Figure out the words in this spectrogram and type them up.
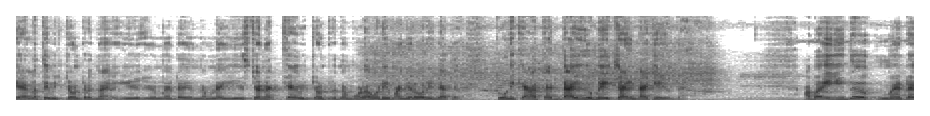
കേരളത്തിൽ വിറ്റുകൊണ്ടിരുന്ന ഈ മറ്റേ നമ്മുടെ ഈസ്റ്റേണൊക്കെ വിറ്റുകൊണ്ടിരുന്ന മുളപൊടി മഞ്ഞൾപൊടി ഉണ്ടാക്കി തുണിക്കകത്ത് ഡൈ ഉപയോഗിച്ചാണ് ഉണ്ടാക്കിയിരുന്നത്. അപ്പോൾ ഇത് മറ്റേ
